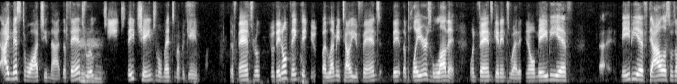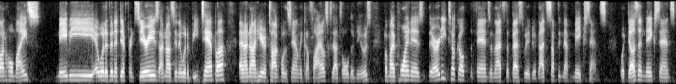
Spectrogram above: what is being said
I missed watching that. The fans mm-hmm. really changed. They changed the momentum of a game. The fans really do. They don't think they do, but let me tell you, fans, they, the players love it when fans get into it. You know, maybe if uh, maybe if Dallas was on home ice, maybe it would have been a different series. I'm not saying they would have beat Tampa, and I'm not here to talk about the Stanley Cup Finals because that's older news. But my point is, they already took out the fans, and that's the best way to do it. That's something that makes sense. What doesn't make sense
